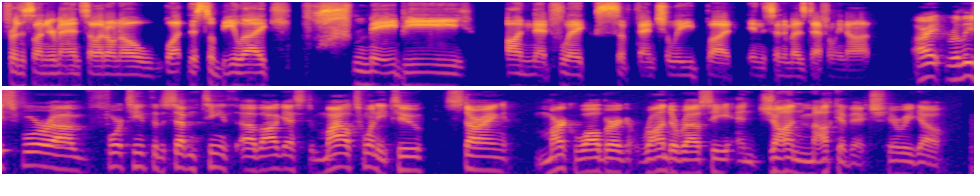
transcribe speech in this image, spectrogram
for the Slender Man, so I don't know what this will be like. Maybe on Netflix eventually, but in the cinemas, definitely not. All right, released for um, 14th to the 17th of August, Mile 22, starring Mark Wahlberg, Ronda Rousey, and John Malkovich. Here we go. Do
